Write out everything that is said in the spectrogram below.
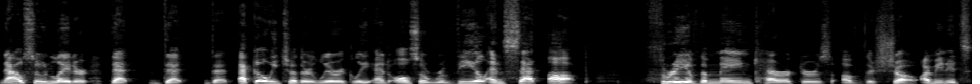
now, soon, later that that that echo each other lyrically and also reveal and set up three of the main characters of the show. I mean, it's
